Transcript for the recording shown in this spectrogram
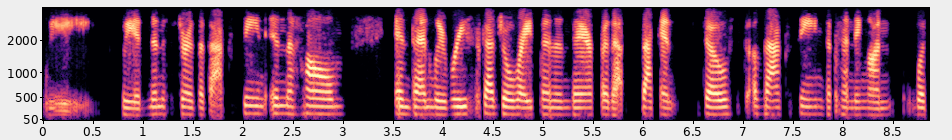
We we administer the vaccine in the home and then we reschedule right then and there for that second dose of vaccine, depending on which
